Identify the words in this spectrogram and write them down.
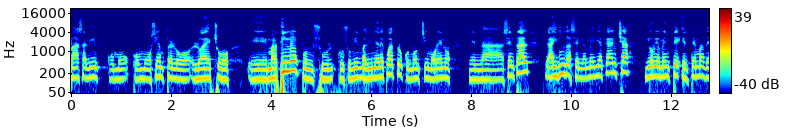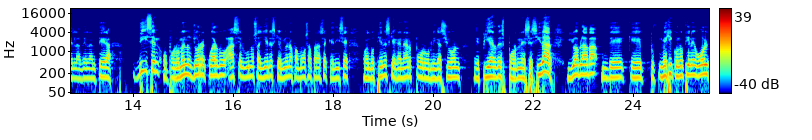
va a salir como, como siempre lo, lo ha hecho eh, Martino, con su, con su misma línea de cuatro, con Monchi Moreno en la central. Hay dudas en la media cancha y obviamente el tema de la delantera. Dicen, o por lo menos yo recuerdo hace algunos ayeres que había una famosa frase que dice, cuando tienes que ganar por obligación, eh, pierdes por necesidad. Y yo hablaba de que pues, México no tiene gol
